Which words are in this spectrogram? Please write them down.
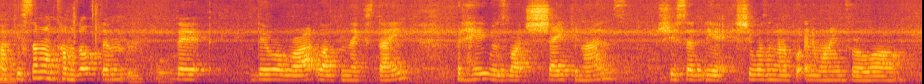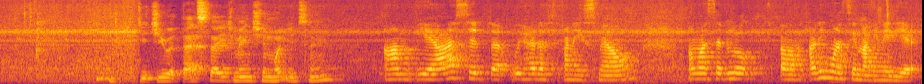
Like if someone comes off them, they're they're all right like the next day. But he was like shaken as. She said, yeah, she wasn't going to put anyone in for a while. Did you at that stage mention what you'd seen? Um, yeah, I said that we had a funny smell. Um, I said, look, um, I didn't want to seem like an idiot.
